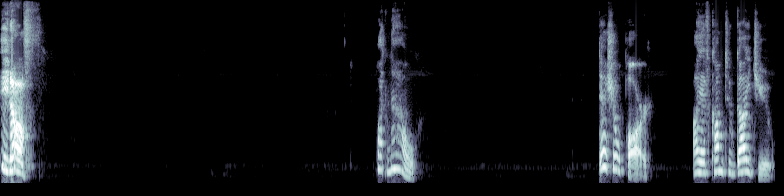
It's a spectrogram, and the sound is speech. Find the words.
Enough! What now? Dashopar, I have come to guide you.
